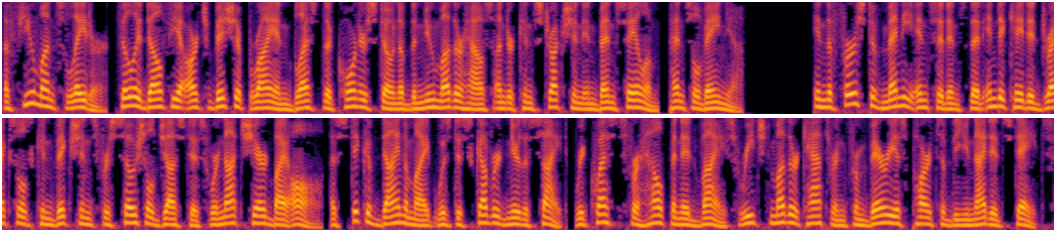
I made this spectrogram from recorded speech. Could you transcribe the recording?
A few months later, Philadelphia Archbishop Ryan blessed the cornerstone of the new motherhouse under construction in Bensalem, Pennsylvania. In the first of many incidents that indicated Drexel's convictions for social justice were not shared by all, a stick of dynamite was discovered near the site. Requests for help and advice reached Mother Catherine from various parts of the United States.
